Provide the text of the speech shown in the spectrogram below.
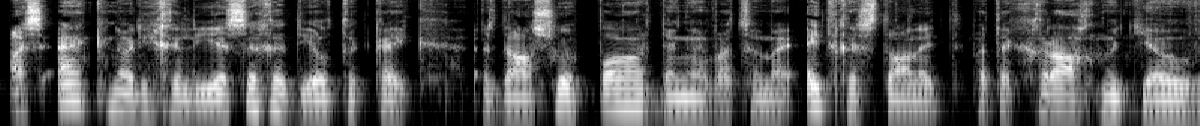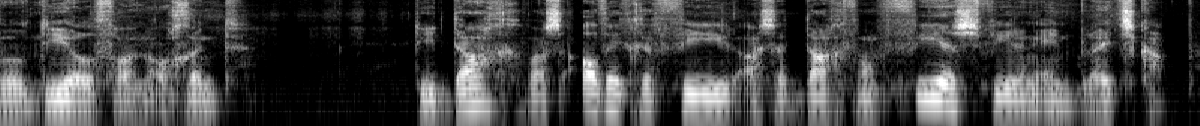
As ek na die geleesde gedeelte kyk, is daar so 'n paar dinge wat vir my uitgestaan het wat ek graag met jou wil deel vanoggend. Die dag was altyd gevier as 'n dag van feesviering en blydskap.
